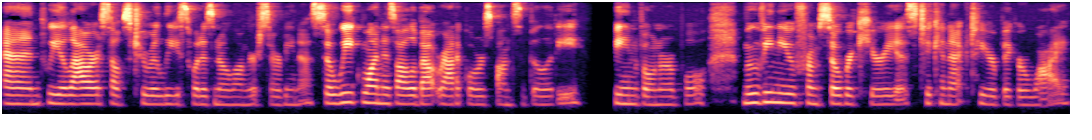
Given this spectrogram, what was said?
and we allow ourselves to release what is no longer serving us. So, week one is all about radical responsibility, being vulnerable, moving you from sober curious to connect to your bigger why.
